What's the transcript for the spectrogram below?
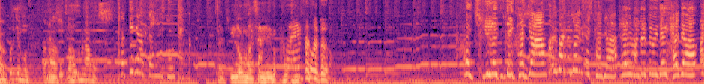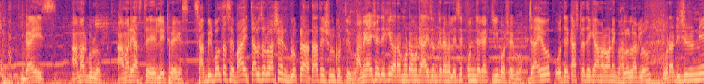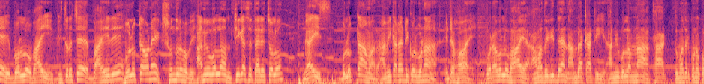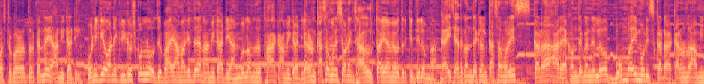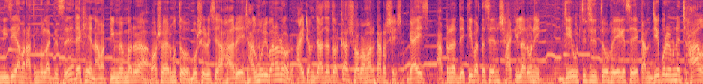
এই ছিল তুই দেখা যা। এই মানে তুই দেখা যা। এই মানে তুই দেখা যা। গাইস আমার ব্লগ আমারে আসতে লেট হয়ে গেছে। সাব্বির বলতাছে, ভাই, চালু চালু আসেন, ব্লগটা তাড়াতাড়ি শুরু করতে হইব। আমি আইসা দেখি ওরা মোটামুটি আয়োজন করে ফেলেছে, কোন জায়গায় কি বসাইবো। যাই হোক, ওদের কাজটা দেখে আমার অনেক ভালো লাগল। ওরা ডিসিশন নিয়ে বলল, ভাই, ভিতরে চেয়ে বাহিরে ব্লগটা অনেক সুন্দর হবে। আমিও বললাম, ঠিক আছে, তাইলে চলো। গাইস ব্লগটা আমার, আমি কাটাটি করব না, এটা হয়। ওরা বলল, ভাই আমাদের কি দেন, আমরা কাটি। আমি বললাম, না, থাক, তোমাদের কোনো কষ্ট করার দরকার নেই, আমি কাটি। অনেকে অনেক রিকোয়েস্ট করল যে, ভাই, আমাকে দেন, আমি কাটি। আমি বললাম যে, থাক, আমি কাটি। কারণ কাঁচামরিচ অনেক ঝাল, তাই আমি ওদেরকে দিলাম না। গাইস এতক্ষণ দেখলেন কাঁচামরিচ কাটা, আর এখন দেখবেন হলো বোম্বাই মরিচ কাটা। কারণ হলো, আমি নিজে আমার আতঙ্ক লাগতেছে। দেখেন, আমার টিম মেম্বাররা অসহায়ের মতো বসে রয়েছে। আহারে ঝালমুড়ি বানানোর আইটেম যা যা দরকার, সব আমার কাটা শেষ। গাইস আপনারা দেখতেই পারতেছেন, শাকিল আর অনেক যে উত্তেজিত হয়ে গেছে, কারণ যে পরিমাণে ঝাল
